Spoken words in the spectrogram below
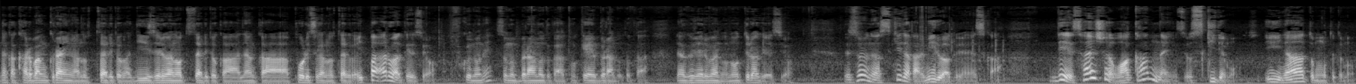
なんか、カルバンクラインが載ってたりとか、ディーゼルが載ってたりとか、なんか、ポリスが載ってたりとか、いっぱいあるわけですよ。服のね、そのブランドとか、時計ブランドとか、ラグジュアリーブランドが載ってるわけですよ。で、そういうのは好きだから見るわけじゃないですか。で、最初はわかんないんですよ。好きでも。いいなと思ってても。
